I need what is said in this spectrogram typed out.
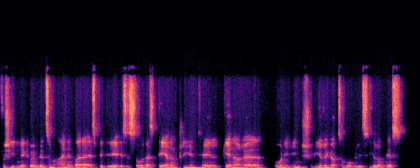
verschiedene Gründe. Zum einen bei der SPD ist es so, dass deren Klientel generell ohnehin schwieriger zu mobilisieren ist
